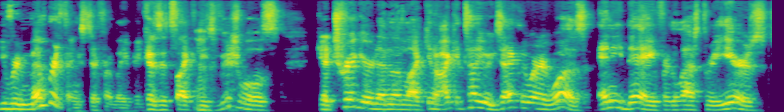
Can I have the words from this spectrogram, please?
you remember things differently because it's like these visuals get triggered, and then, like, you know, I can tell you exactly where I was any day for the last three years,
